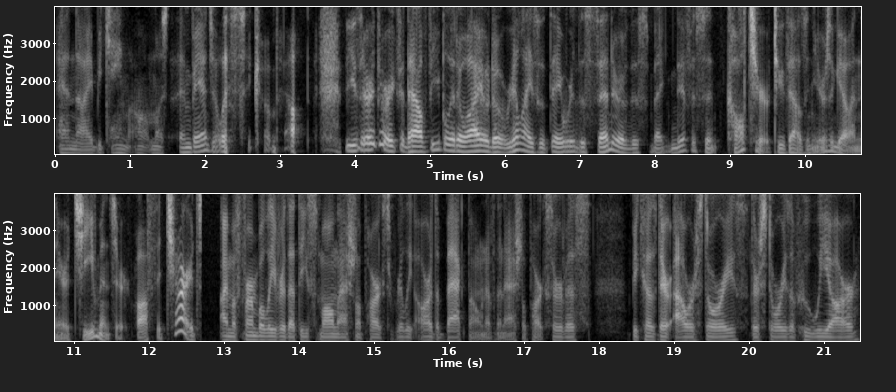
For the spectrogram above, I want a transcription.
And I became almost evangelistic about these earthworks and how people in Ohio don't realize that they were the center of this magnificent culture 2,000 years ago, and their achievements are off the charts. I'm a firm believer that these small national parks really are the backbone of the National Park Service because they're our stories. They're stories of who we are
